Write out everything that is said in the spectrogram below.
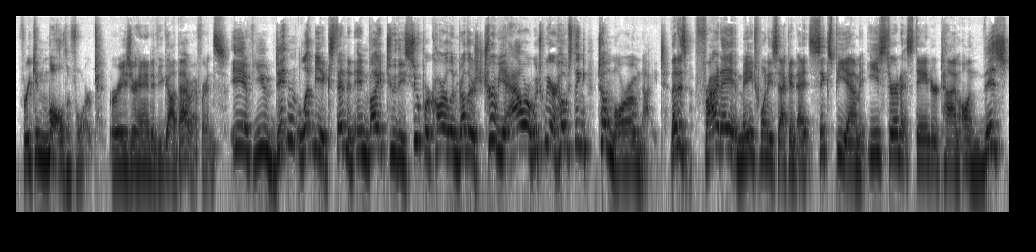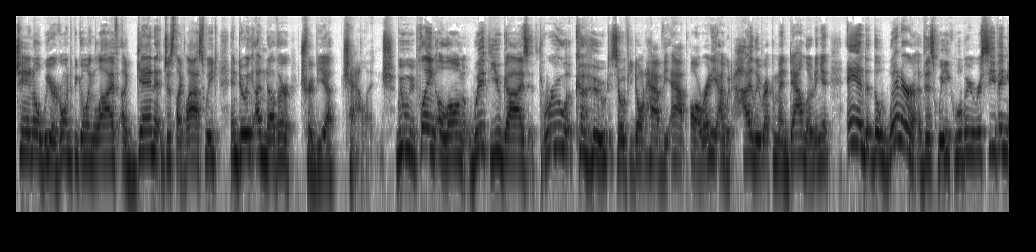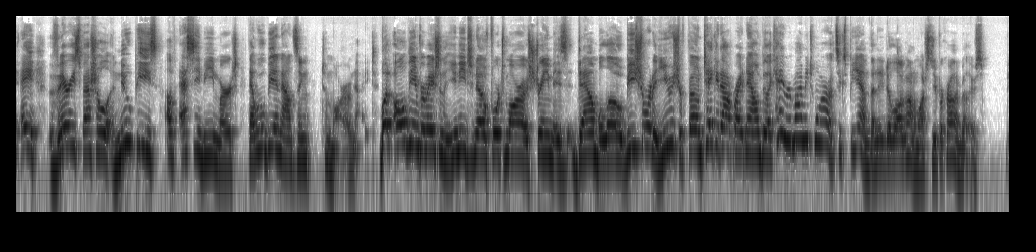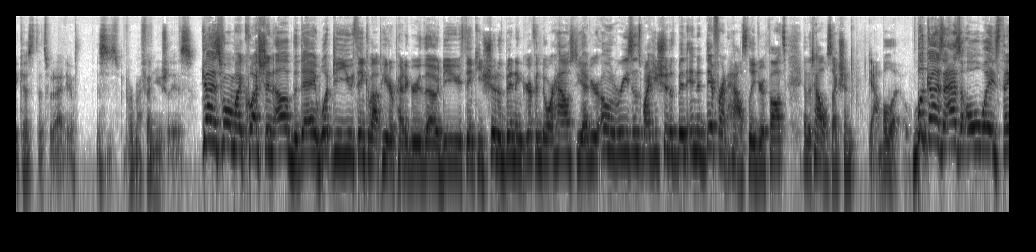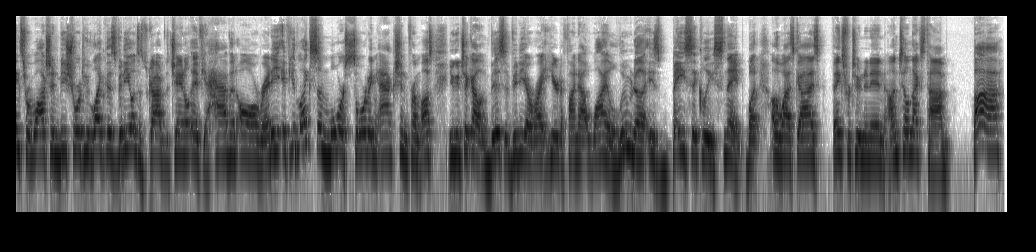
freaking Maldivort. Raise your hand if you got that reference. If you didn't, let me extend an invite to the Super Carlin Brothers Trivia Hour, which we are hosting tomorrow night. That is Friday, May 22nd at 6 p.m. Eastern Standard Time on this channel. We are going to be going live again, just like last week, and doing another trivia challenge. We will be playing along with you guys through Kahoot, so if you don't have the app already, I would highly recommend downloading it. And the winner this week will be receiving a very special new piece of SCB merch that we'll be announcing tomorrow night. But all the information that you need to know for tomorrow's stream is down below. Be sure to use your phone, take it out right now, and be like, hey, remind me tomorrow at 6 p.m. Then I need to log on and watch the Super Carlin Brothers because that's what I do. This is where my phone usually is. Guys, for my question of the day, what do you think about Peter Pettigrew though? Do you think he should have been in Gryffindor house? Do you have your own reasons why he should have been in a different house? Leave your thoughts in the towel section down below. But guys, as always, thanks for watching. Be sure to like this video and subscribe to the channel if you haven't already. If you'd like some more sorting action from us, you can check out this video right here to find out why Luna is basically Snape. But otherwise, guys, thanks for tuning in. Until next time, bye!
